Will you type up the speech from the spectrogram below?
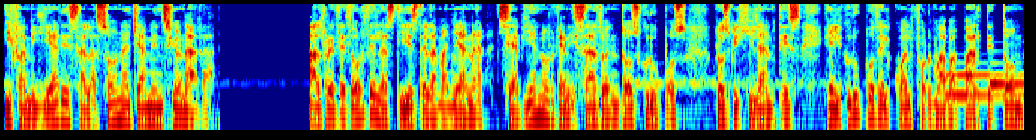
y familiares a la zona ya mencionada. Alrededor de las 10 de la mañana se habían organizado en dos grupos, los vigilantes, el grupo del cual formaba parte Tom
